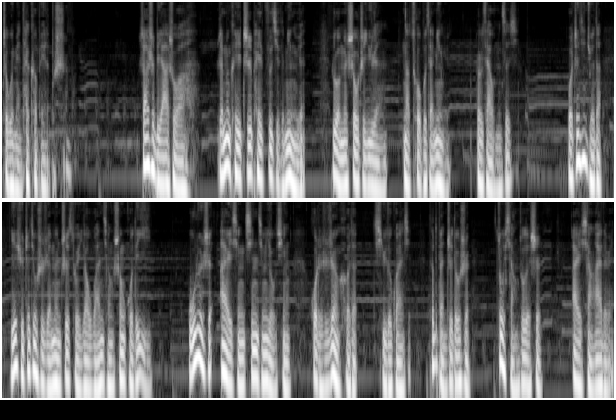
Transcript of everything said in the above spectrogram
这未免太可悲了，不是吗？莎士比亚说：“人们可以支配自己的命运，若我们受制于人，那错不在命运，而在我们自己。”我真心觉得，也许这就是人们之所以要顽强生活的意义。无论是爱情、亲情、友情，或者是任何的其余的关系，它的本质都是做想做的事，爱想爱的人。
